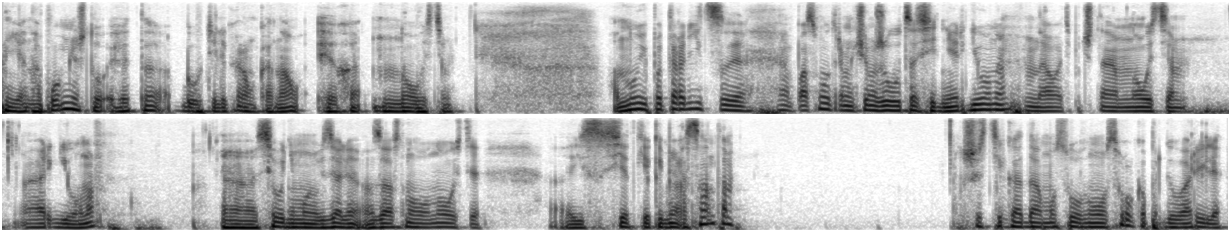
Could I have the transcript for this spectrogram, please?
Я напомню, что это был телеграм-канал «Эхо новости». Ну и по традиции посмотрим, чем живут соседние регионы. Давайте почитаем новости э, регионов. Э, сегодня мы взяли за основу новости э, из сетки коммерсанта. Шести годам условного срока приговорили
